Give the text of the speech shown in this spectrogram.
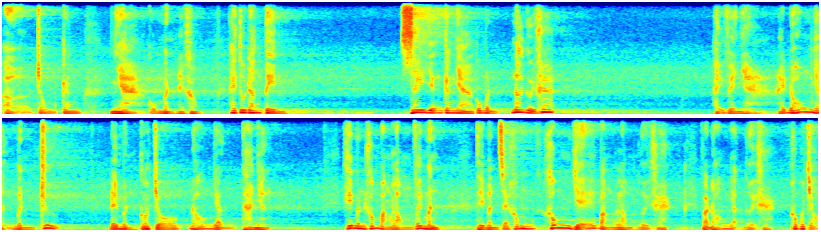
ở trong căn nhà của mình hay không? Hay tôi đang tìm xây dựng căn nhà của mình nơi người khác? Hãy về nhà, hãy đón nhận mình trước để mình có chỗ đón nhận tha nhân. Khi mình không bằng lòng với mình thì mình sẽ không không dễ bằng lòng người khác và đón nhận người khác. Không có chỗ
